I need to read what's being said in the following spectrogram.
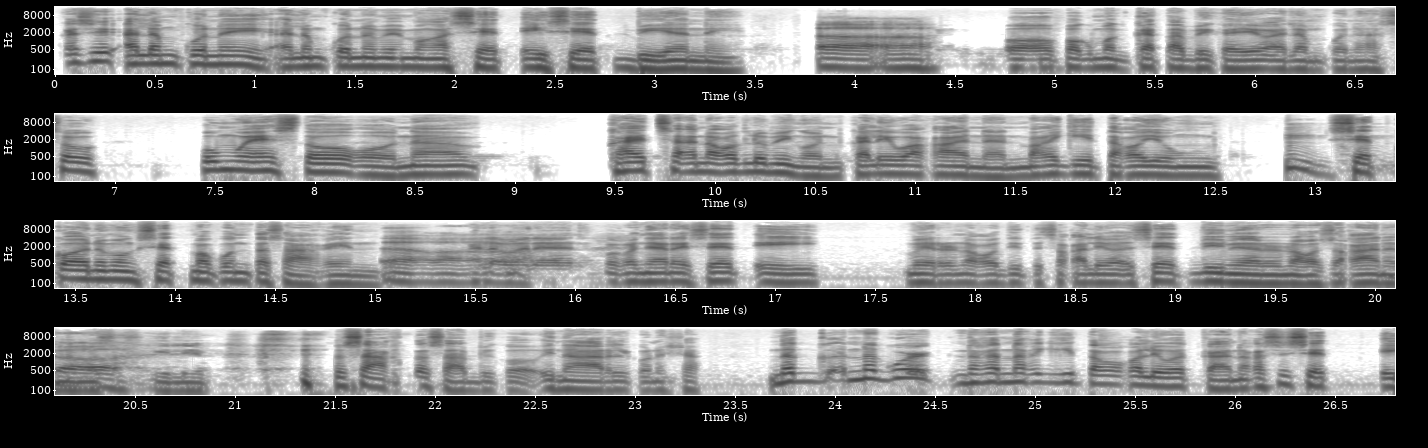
kasi alam ko na eh. Alam ko na may mga set A, set B yan eh. Ah, ah. Oo, pag magkatabi kayo, alam ko na. So, pumuesto ko na kahit saan ako lumingon, kaliwa kanan, makikita ko yung set ko, ano mang set mapunta sa akin. Ah, ah, Alam mo na yan. Kung kunyari, set A, meron ako dito sa kaliwa. Set B, meron ako sa kanan naman sa silip. So, sakto, sabi ko, inaaral ko na siya. Nag, nag-work. Nakikita ko kaliwat kanan kasi set A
